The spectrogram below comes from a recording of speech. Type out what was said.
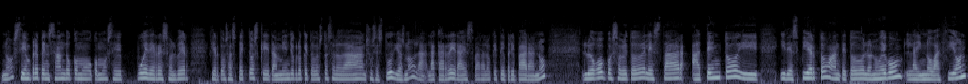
¿No? Siempre pensando cómo, cómo, se puede resolver ciertos aspectos que también yo creo que todo esto se lo dan sus estudios, ¿no? La, carrera es para lo que te prepara, ¿no? Luego, pues sobre todo el estar atento y, y despierto ante todo lo nuevo, la innovación,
